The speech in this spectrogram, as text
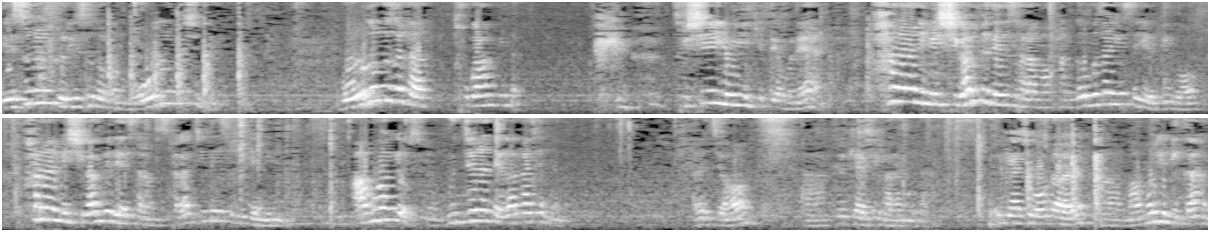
예수는 그리스도는 모든 것입니다. 모든 것을 다 투과합니다. 2시에 영이 있기 때문에 하나님이 시간표 된 사람은 황금무장에서 열리고 하나님의 시간표 된 사람은 사각지대에서 열립니다. 아무 관계 없으면 문제는 내가 가졌느냐. 알았죠? 아, 그렇게 하시기 바랍니다. 그렇게 하시고 오늘 어, 마무리니까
